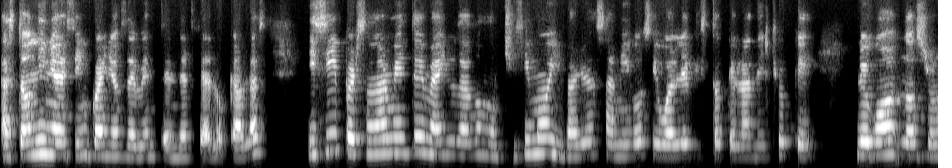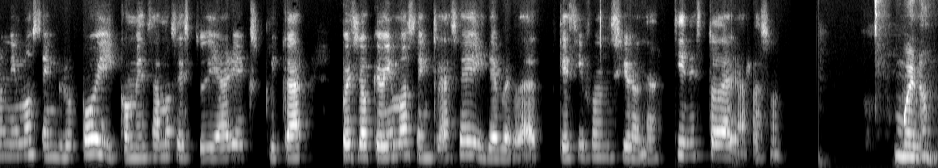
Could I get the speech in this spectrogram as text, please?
hasta un niño de 5 años debe entenderte a lo que hablas. Y sí, personalmente me ha ayudado muchísimo y varios amigos igual he visto que lo han hecho, que luego nos reunimos en grupo y comenzamos a estudiar y a explicar pues lo que vimos en clase y de verdad que sí funciona. Tienes toda la razón. Bueno,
